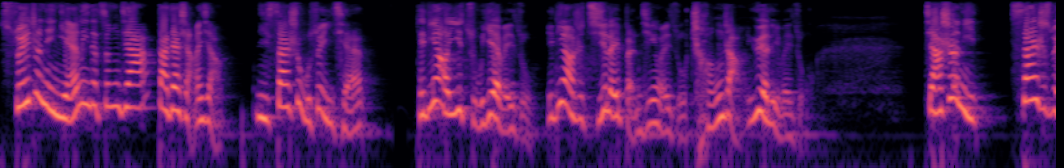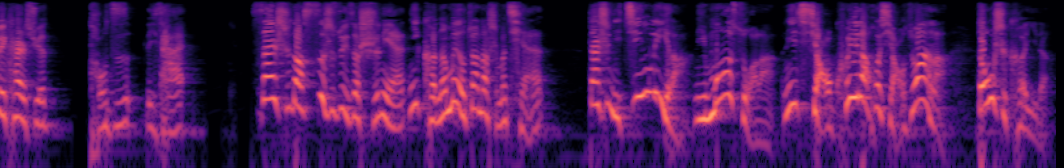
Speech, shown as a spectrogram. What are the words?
随着你年龄的增加，大家想一想，你三十五岁以前一定要以主业为主，一定要是积累本金为主，成长阅历为主。假设你三十岁开始学投资理财。三十到四十岁这十年，你可能没有赚到什么钱，但是你经历了，你摸索了，你小亏了或小赚了，都是可以的。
